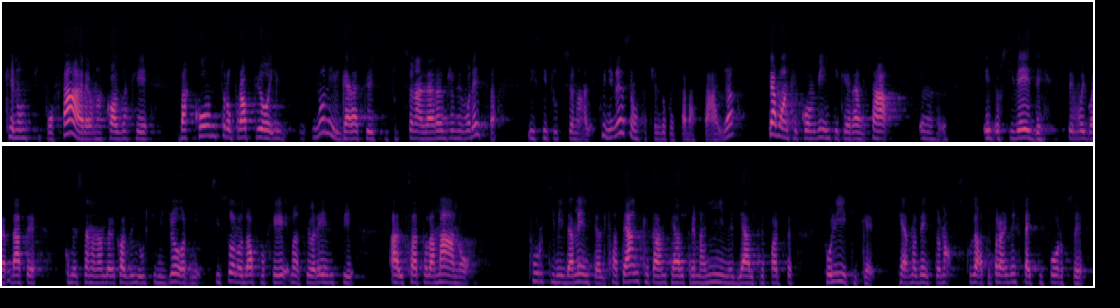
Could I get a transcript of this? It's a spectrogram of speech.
che non si può fare, è una cosa che va contro proprio il, non il carattere istituzionale, la ragionevolezza istituzionale. Quindi noi stiamo facendo questa battaglia, siamo anche convinti che in realtà, eh, e lo si vede se voi guardate come stanno andando le cose negli ultimi giorni, si sono dopo che Matteo Renzi ha alzato la mano, pur timidamente alzate anche tante altre manine di altre forze politiche che hanno detto no, scusate, però in effetti forse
